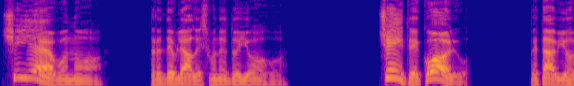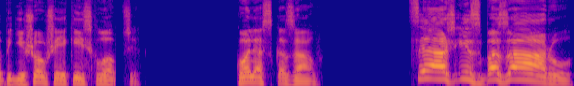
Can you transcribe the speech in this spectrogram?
Чиє воно? придивлялись вони до його. Чий ти, Колю? питав його, підійшовши якийсь хлопчик. Коля сказав. Це аж із базару.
